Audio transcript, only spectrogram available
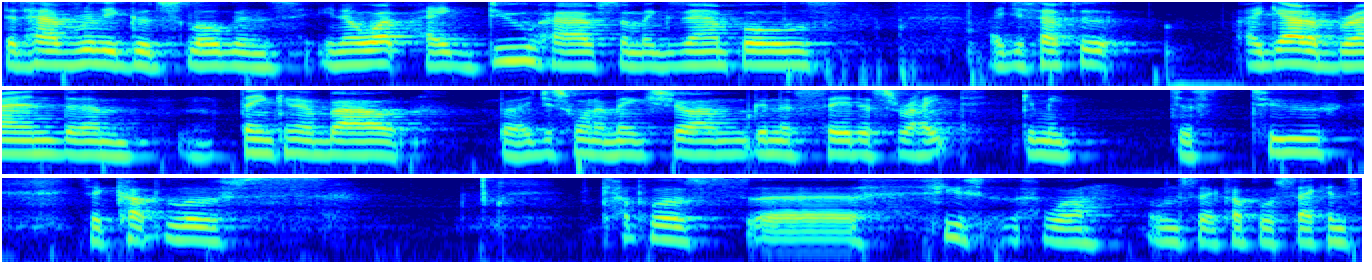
that have really good slogans. You know what? I do have some examples. I just have to. I got a brand that I'm thinking about, but I just want to make sure I'm gonna say this right. Give me just two. It's a couple of, a couple of uh, few. Well, I wouldn't say a couple of seconds.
